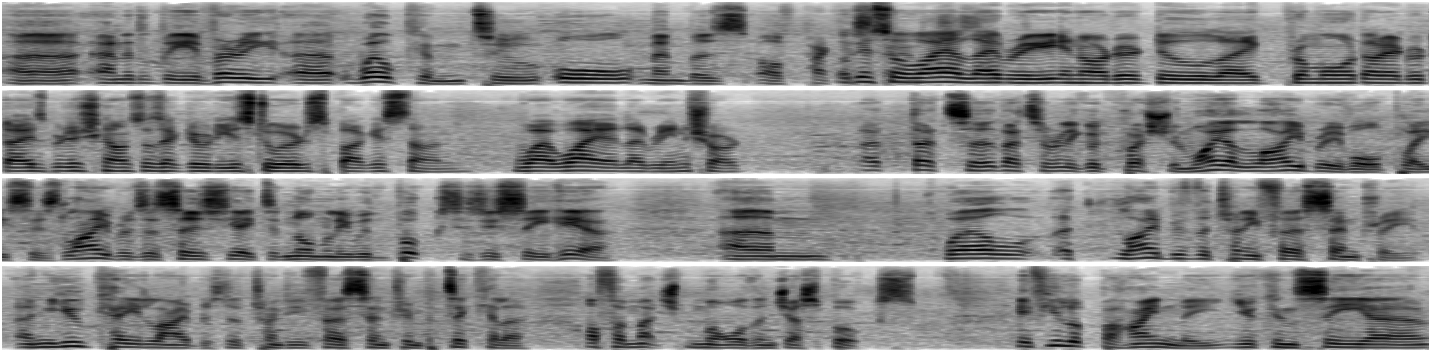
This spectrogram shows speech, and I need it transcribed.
Uh, and it'll be very uh, welcome to all members of Pakistan. Okay, so why a library in order to like promote or advertise British Council's activities towards Pakistan? Why why a library in short? Uh, that's a, that's a really good question. Why a library of all places? Libraries associated normally with books, as you see here. Um, well, a library of the 21st century, and UK libraries of the 21st century in particular, offer much more than just books. If you look behind me, you can see uh,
